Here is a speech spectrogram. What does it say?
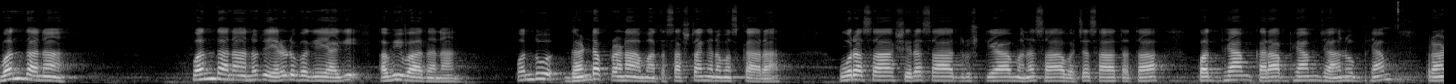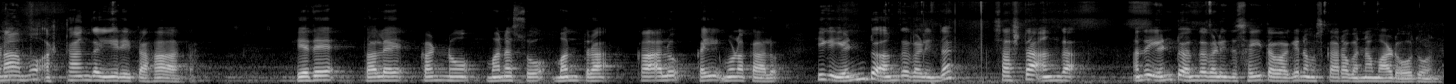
ವಂದನ ವಂದನ ಅನ್ನೋದು ಎರಡು ಬಗೆಯಾಗಿ ಅಭಿವಾದನ. ಒಂದು ದಂಡ ಪ್ರಣಾಮ ಅಂತ, ಸಾಷ್ಟಾಂಗ ನಮಸ್ಕಾರ. ಉರಸ, ಶಿರಸ, ದೃಷ್ಟ್ಯ, ಮನಸ, ವಚಸ ತಥ ಪದ್ಭ್ಯಾಂ, ಕರಾಭ್ಯಾಂ, ಜಾನುಭ್ಯಾಂ, ಪ್ರಣಾಮು ಅಷ್ಟಾಂಗ ಈರಿತಃ ಅಂತ. ಎದೆ ತಲೆ, ಕಣ್ಣು, ಮನಸ್ಸು, ಮಂತ್ರ, ಕಾಲು, ಕೈ, ಮೊಣಕಾಲು. ಹೀಗೆ ಎಂಟು ಅಂಗಗಳಿಂದ ಷಷ್ಠ ಅಂಗ, ಅಂದರೆ ಎಂಟು ಅಂಗಗಳಿಂದ ಸಹಿತವಾಗಿ ನಮಸ್ಕಾರವನ್ನು ಮಾಡೋದು ಅಂತ.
